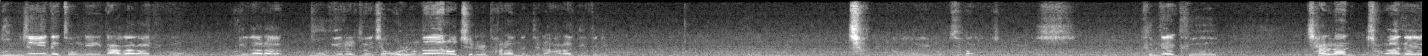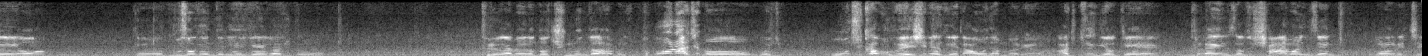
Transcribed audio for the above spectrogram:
문재인 대통령이 나가가지고 우리나라 무기를 도대체 얼마나어치를 팔았는지는 알아 니들이? 참 어이가 없어가지고 정말 근데 그 잘난 청와대 어? 그 무속인들이 얘기해가지고 들어가면 너 죽는다. 뭐 뻔하지 뭐. 오죽하면 외신에 그게 나오냔 말이야. 아직도 기억해 claims of shamanism 뭐라 그랬지?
